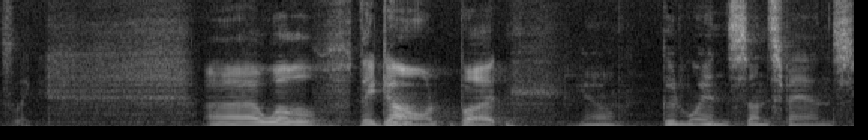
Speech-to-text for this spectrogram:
It's like, uh, well, they don't, but, you know, good wins, Suns fans.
